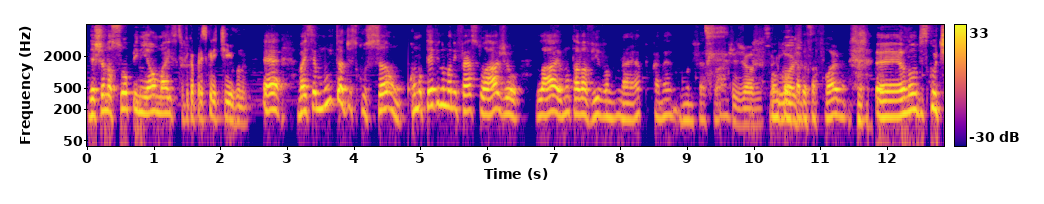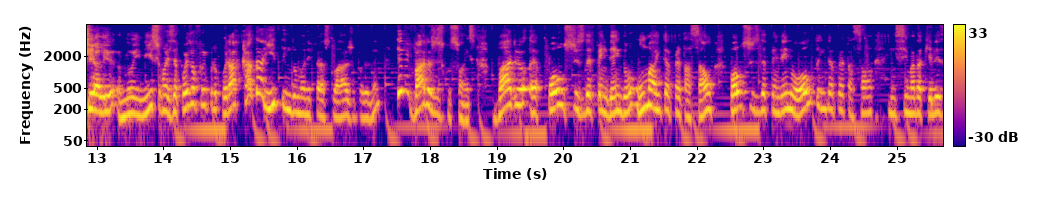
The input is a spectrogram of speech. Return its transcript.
deixando a sua opinião mais. Você fica prescritivo, né? É, vai ser muita discussão, como teve no Manifesto Ágil, lá, eu não estava vivo na época, né, do Manifesto Ágil. Jovem, Vamos colocar dessa forma. É, eu não discuti ali no início, mas depois eu fui procurar cada item do Manifesto Ágil, por exemplo. Teve várias discussões, vários é, posts defendendo uma interpretação, posts defendendo outra interpretação em cima daqueles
